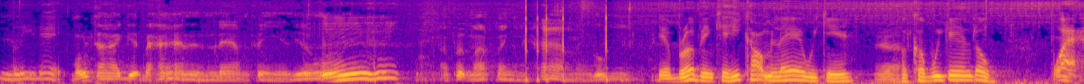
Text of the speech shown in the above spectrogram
You believe that? Most time I get behind them damn fins, you know what I mean? Mm-hmm. I put my finger behind them and go in. Yeah, bruh been cat. He caught me last weekend. Yeah. A couple weekends ago. Boy,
